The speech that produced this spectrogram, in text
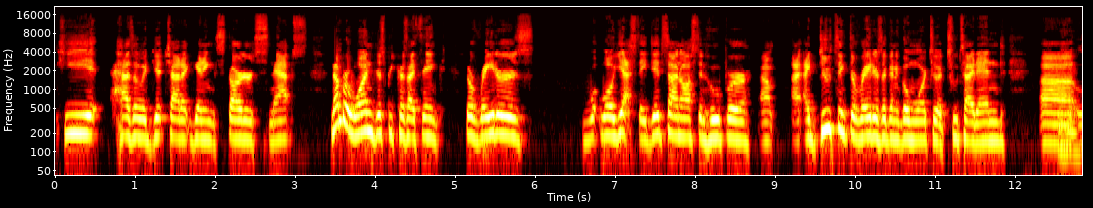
he has a legit shot at getting starter snaps. Number one, just because I think the Raiders. Well, yes, they did sign Austin Hooper. Um, I, I, do think the Raiders are going to go more to a two tight end uh, mm-hmm.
